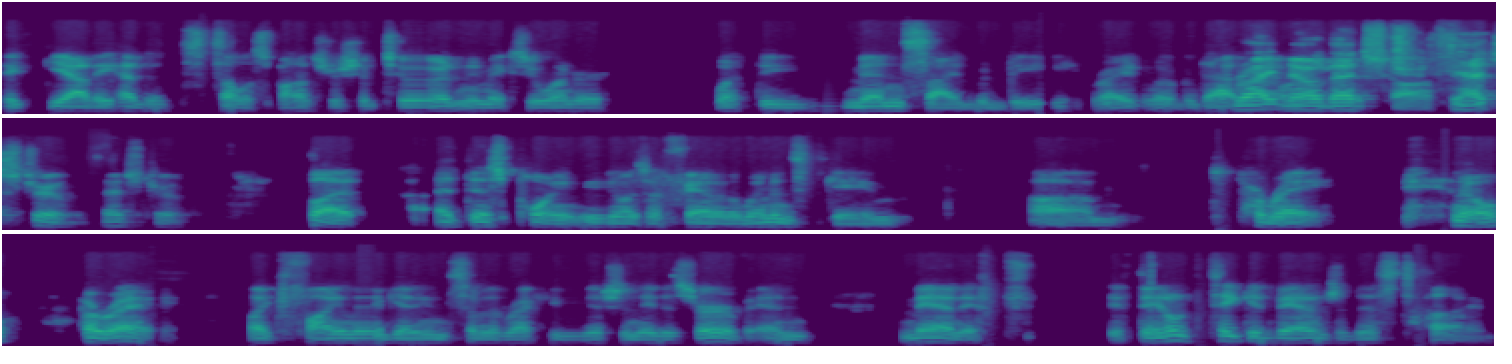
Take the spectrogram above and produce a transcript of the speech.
think yeah, they had to sell a sponsorship to it, and it makes you wonder what the men's side would be, right? What would that right? No, that's cost? that's true. That's true. But at this point, you know, as a fan of the women's game, um, hooray! You know, hooray! Like finally getting some of the recognition they deserve. And man, if if they don't take advantage of this time,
